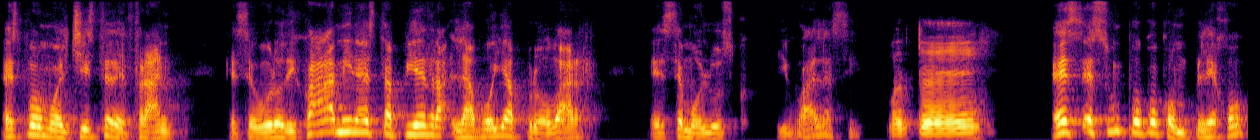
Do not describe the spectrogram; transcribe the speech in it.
Es como el chiste de Fran, que seguro dijo, ah, mira esta piedra, la voy a probar, este molusco. Igual así. Ok. Es, es un poco complejo.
